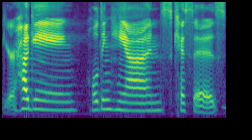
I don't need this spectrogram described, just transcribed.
You're hugging, holding hands, kisses.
